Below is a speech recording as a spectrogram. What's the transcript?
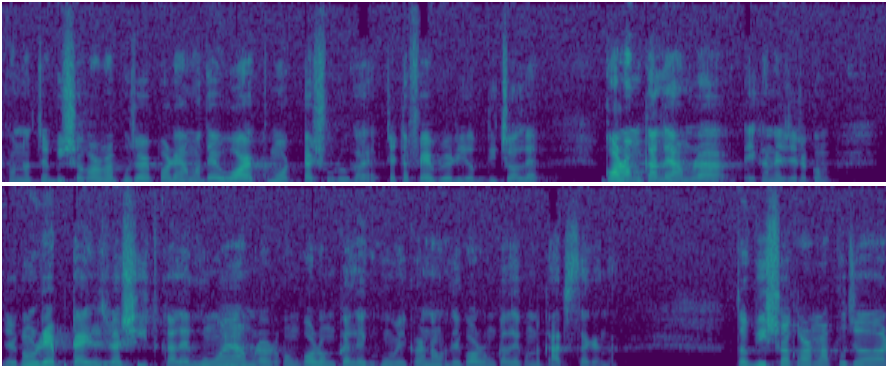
এখন হচ্ছে বিশ্বকর্মা পুজোর পরে আমাদের ওয়ার্ক মোডটা শুরু হয়, যেটা ফেব্রুয়ারি অবধি চলে। গরমকালে আমরা এখানে যেরকম যেরকম রেপটাইলসরা শীতকালে ঘুমোয়, আমরা ওরকম গরমকালে ঘুমোই, কারণ আমাদের গরমকালে কোনো কাজ থাকে না। তো বিশ্বকর্মা পুজোর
